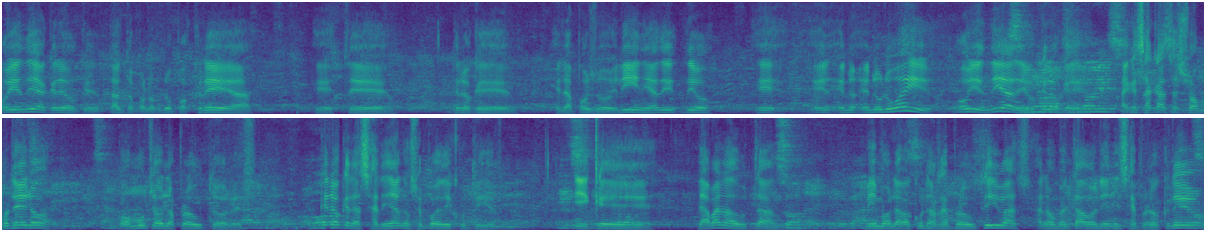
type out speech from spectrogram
Hoy en día creo que tanto por los grupos CREA, este, creo que el apoyo de línea, digo, eh, en, Uruguay hoy en día digo, creo que hay que sacarse el sombrero con muchos de los productores. Creo que la sanidad no se puede discutir y que la van adoptando. Mismo las vacunas reproductivas han aumentado el índice de procreo.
